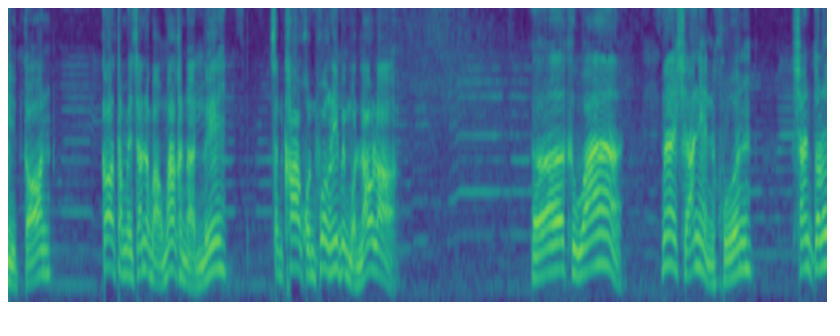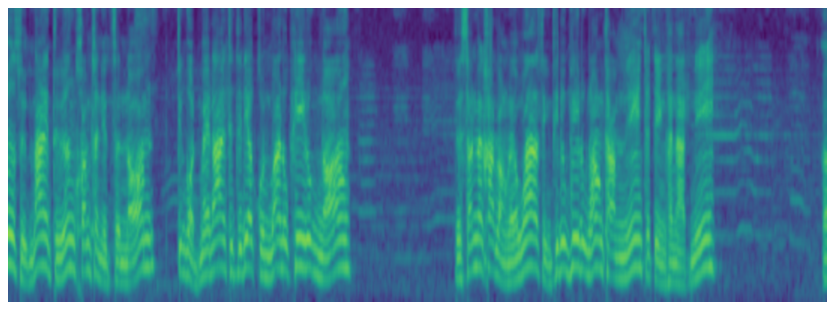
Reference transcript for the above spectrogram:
กี่ตอน ก็ทำให้ฉันลำบากมากขนาดนี้ ฉันฆ่าคนพวกนี้ไปหมดแล้วล่ะ เออ คือว่า เมื่อฉันเห็นคุณ ฉันก็รู้สึกได้ถึงความสนิทสนมจึงอดไม่ได้ที่จะเรียกคุณว่าลูกพี่ลูกน้อง แต่ฉันไม่คาดหวังเลยว่าสิ่งที่ลูกพี่ลูกน้องทำนี้จะเจ๋งขนาดนี้ เอ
